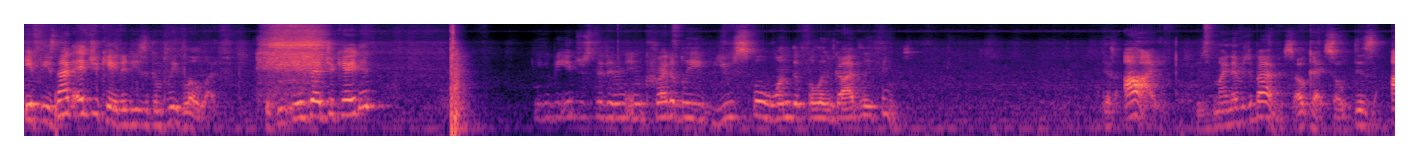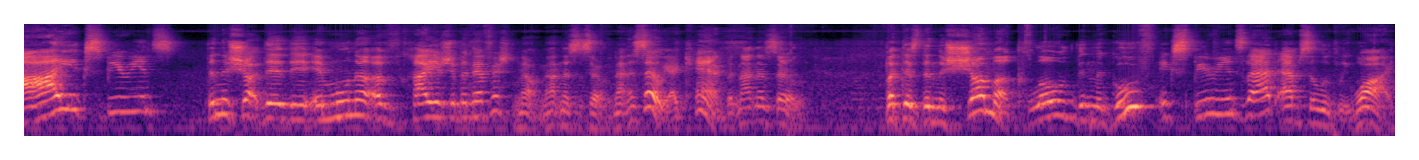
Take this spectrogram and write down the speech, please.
If he's not educated, he's a complete low life. If he is educated, he can be interested in incredibly useful, wonderful, and godly things. Because I is my nefesh bahamis. Okay, so does I experience the nesha, the the emuna of chaya nefesh? No, not necessarily. Not necessarily. I can, but not necessarily. But does the neshama clothed in the goof experience that? Absolutely. Why?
